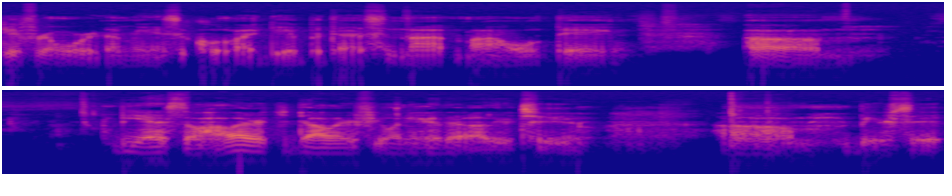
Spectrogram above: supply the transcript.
different words? I mean, it's a cool idea, but that's not my whole thing. Um, yeah, so holler at your dollar if you want to hear the other two. Um, beer sit.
